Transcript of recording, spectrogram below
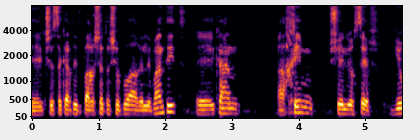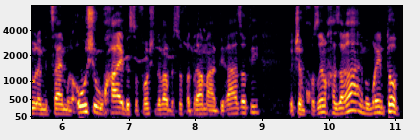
אה, כשסקרתי את פרשת השבוע הרלוונטית. אה, כאן האחים של יוסף הגיעו למצרים, ראו שהוא חי בסופו של דבר, בסוף הדרמה האדירה הזאתי, וכשהם חוזרים חזרה הם אומרים, טוב,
